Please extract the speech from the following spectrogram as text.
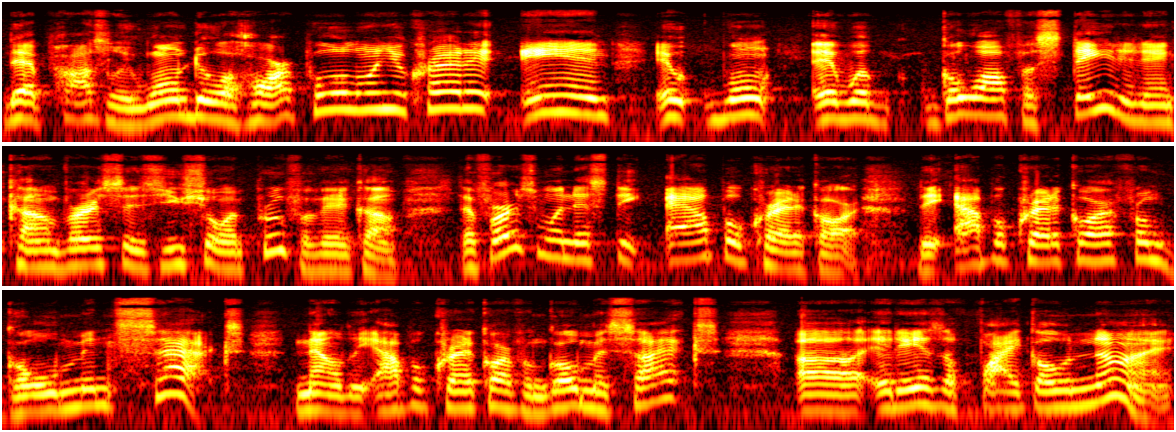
that possibly won't do a hard pull on your credit and it won't it will go off of stated income versus you showing proof of income. The first one is the apple credit card. The apple credit card from goldman sachs. Now the apple credit card from goldman sachs uh, it is a fico 9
